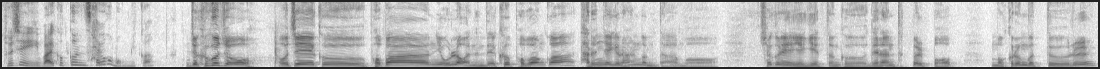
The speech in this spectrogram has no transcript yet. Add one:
도대체 이 마이크 끈 사유가 뭡니까? 이제 그거죠. 어제 그 법안이 올라왔는데 그 법안과 다른 얘기를 하는 겁니다. 뭐 최근에 얘기했던 그 내란 특별법 뭐 그런 것들을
